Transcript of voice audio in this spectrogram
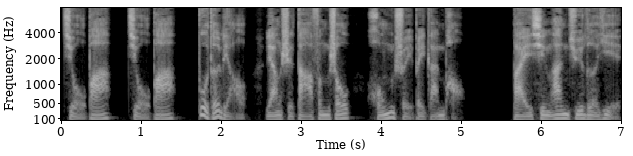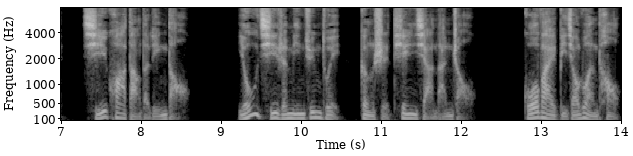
九八九八不得了，粮食大丰收，洪水被赶跑，百姓安居乐业，齐夸党的领导，尤其人民军队更是天下难找。国外比较乱套，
